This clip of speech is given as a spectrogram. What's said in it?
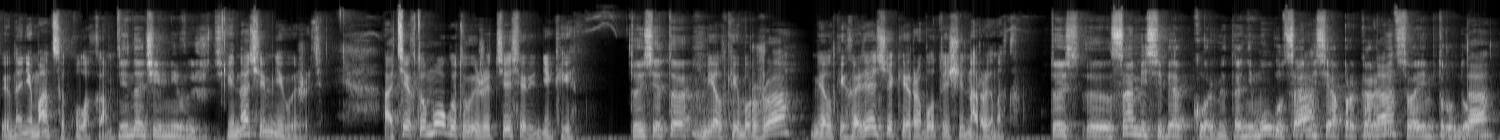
наниматься кулакам. Иначе им не выжить. Иначе им не выжить. А те, кто могут выжить, те середняки. То есть это мелкие буржуа, мелкие хозяйчики, работающие на рынок. То есть э, сами себя кормят, они могут да, сами себя прокормить да, своим трудом, да,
